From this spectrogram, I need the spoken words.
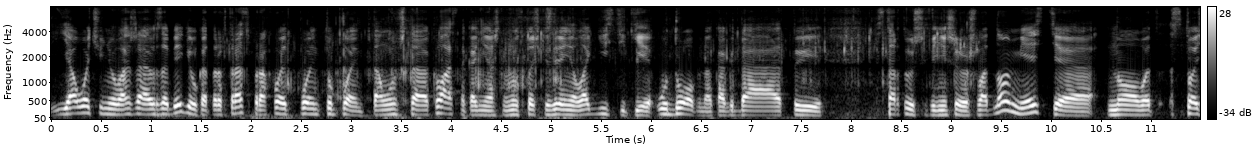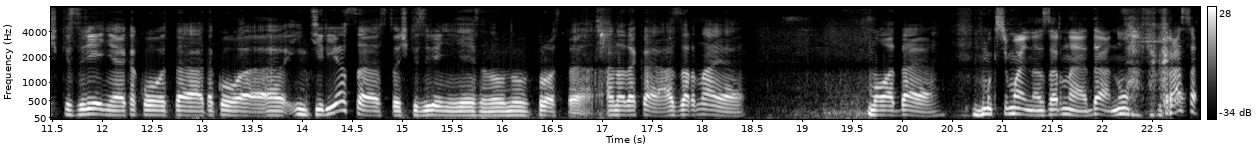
я очень уважаю забеги, у которых трасса проходит point-to-point, потому что классно, конечно, ну, с точки зрения логистики удобно, когда ты стартуешь и финишируешь в одном месте, но вот с точки зрения какого-то такого э, интереса, с точки зрения, я не знаю, ну, ну, просто она такая озорная, молодая. максимально озорная, да. Ну, трасса,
